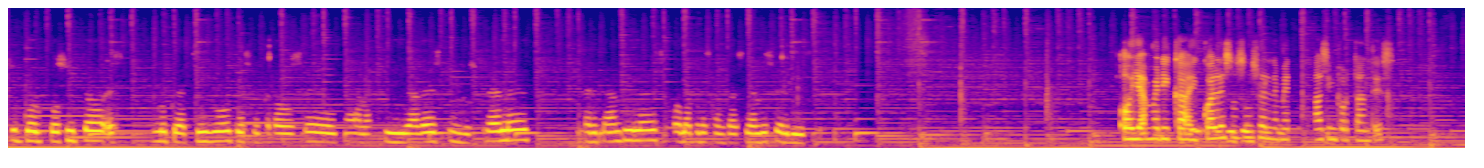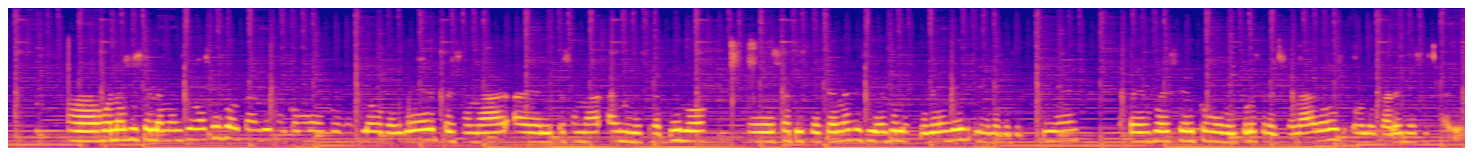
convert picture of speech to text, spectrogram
Su propósito es lucrativo que se traduce como en actividades industriales, mercantiles o la presentación de servicios. Oye, América, ¿y cuáles son sus elementos más importantes? Uh, bueno, sus elementos más importantes son como, por ejemplo, vender, personal, el personal administrativo, eh, satisfacer necesidades de los vendes y de los que te piden. También puede ser como vehículos seleccionados o locales necesarios.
